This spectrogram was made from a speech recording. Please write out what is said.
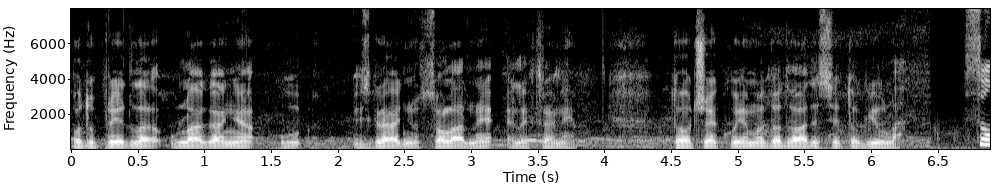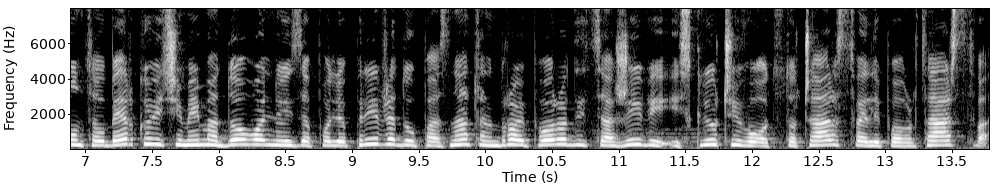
poduprijedila ulaganja u izgradnju solarne elektrane. To očekujemo do 20. jula. Sunca u Berkovićima ima dovoljno i za poljoprivredu, pa znatan broj porodica živi isključivo od stočarstva ili povrtarstva.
